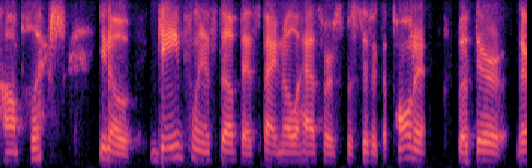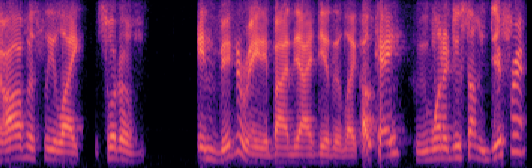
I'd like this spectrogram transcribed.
complex, you know, game plan stuff that Spagnuolo has for a specific opponent, but they're they're obviously like sort of invigorated by the idea that like, okay, we want to do something different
